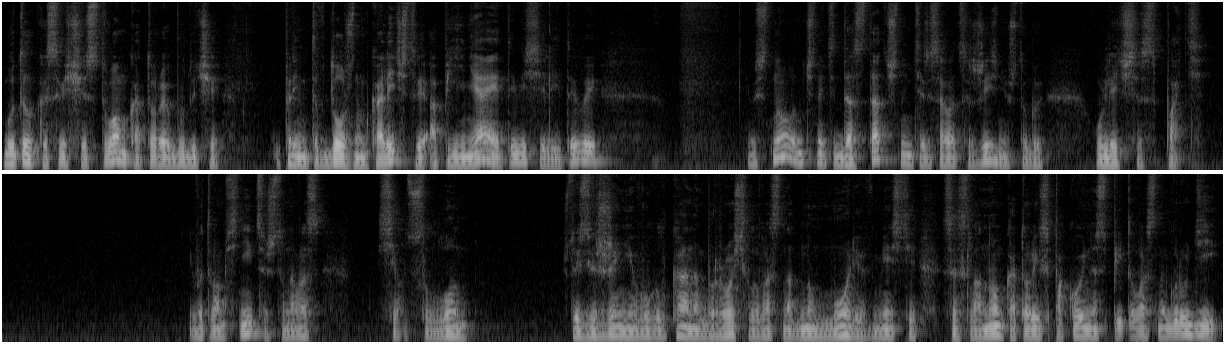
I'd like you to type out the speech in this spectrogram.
бутылка с веществом, которое, будучи принято в должном количестве, опьяняет и веселит. И вы, и вы снова начинаете достаточно интересоваться жизнью, чтобы улечься спать. И вот вам снится, что на вас сел слон – что извержение вулкана бросило вас на дно моря вместе со слоном, который спокойно спит у вас на груди.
